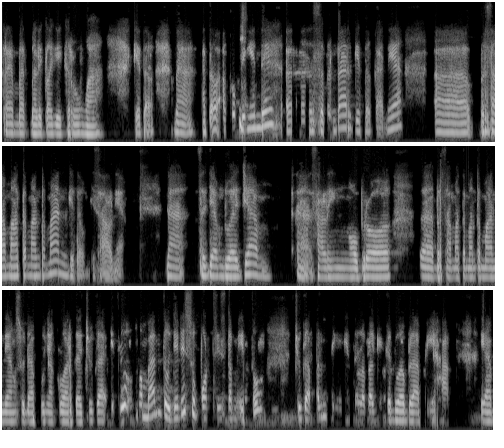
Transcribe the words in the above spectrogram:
kerembat balik lagi ke rumah gitu. Nah, atau aku pingin deh uh, sebentar gitu kan ya uh, bersama teman-teman gitu misalnya. Nah, sejam dua jam nah, saling ngobrol uh, bersama teman-teman yang sudah punya keluarga juga itu membantu. Jadi support system itu juga penting gitu loh bagi kedua belah pihak. Ya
